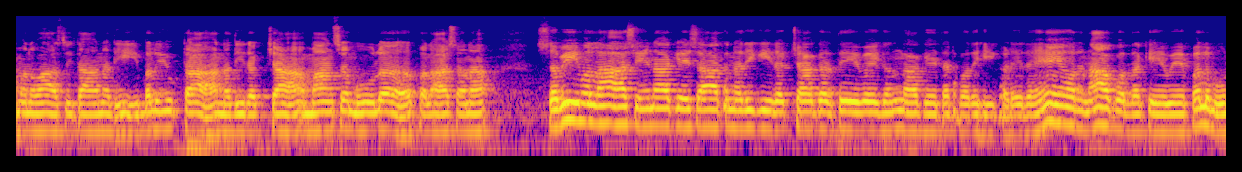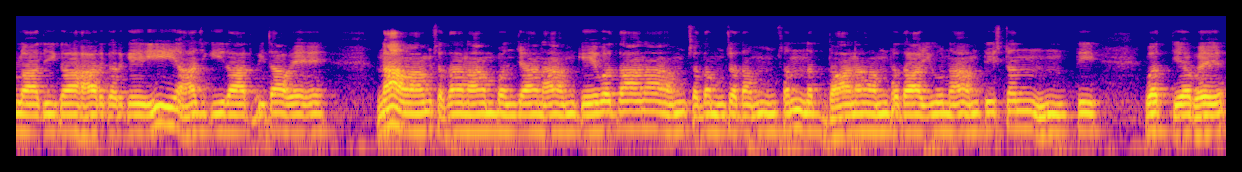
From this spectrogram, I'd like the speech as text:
मनवाश्रिता नदी बलयुक्ता नदी रक्षा मांसमूल फलासना। सभी मल्लाह सेना के साथ नदी की रक्षा करते हुए गंगा के तट पर ही खड़े रहे और नाव पर रखे हुए फल मूल आदि का हार करके ही आज की रात बितावे। नावां शतानां पञ्चानां केवतानां शतं शतं सन्नद्धानां तथा यूनां तिष्ठन्ति वत्यभय।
